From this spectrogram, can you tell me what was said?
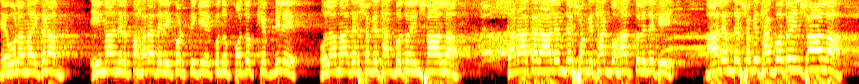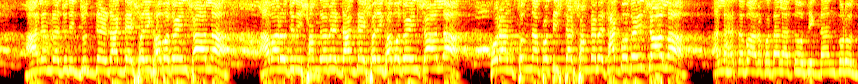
এ ওলামা একরাম ইমানের পাহারাদারি করতে গিয়ে কোনো পদক্ষেপ নিলে ওলামাদের সঙ্গে থাকব তো ইনশাআল্লাহ। কারা কারা আলেমদের সঙ্গে থাকব হাত তুলে দেখি। আলেমদের সঙ্গে থাকব তো ইনশাআল্লাহ। আলেমরা যদি যুদ্ধের ডাক দেয় শরিক হব তো ইনশাআল্লাহ। আবারও যদি সংগ্রামের ডাক দেয় শরিক হব তো ইনশাআল্লাহ। কোরআন, সুন্নাহ প্রতিষ্ঠার সংগ্রামে থাকব তো ইনশাআল্লাহ। আল্লাহ তাবারক তাআলা তৌফিক দান করুন।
